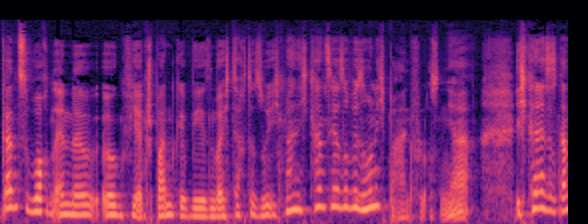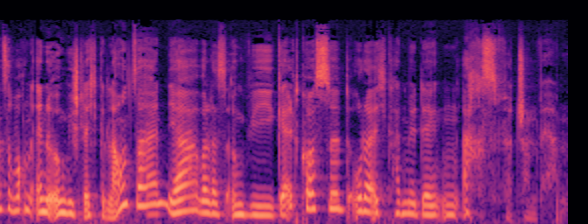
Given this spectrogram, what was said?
ganze Wochenende irgendwie entspannt gewesen, weil ich dachte so, ich meine, ich kann es ja sowieso nicht beeinflussen, ja. Ich kann jetzt das ganze Wochenende irgendwie schlecht gelaunt sein, ja, weil das irgendwie Geld kostet, oder ich kann mir denken, ach, es wird schon werden.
